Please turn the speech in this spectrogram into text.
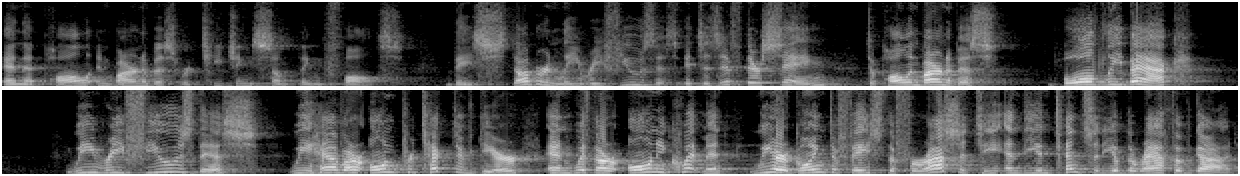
and that Paul and Barnabas were teaching something false. They stubbornly refuse this. It's as if they're saying to Paul and Barnabas, boldly back. We refuse this. We have our own protective gear, and with our own equipment, we are going to face the ferocity and the intensity of the wrath of God.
